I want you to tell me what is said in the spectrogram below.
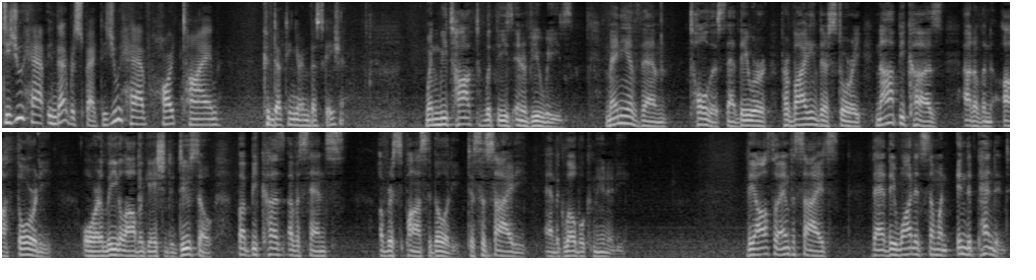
Did you have, in that respect, did you have hard time conducting your investigation? When we talked with these interviewees, many of them told us that they were providing their story not because out of an authority or a legal obligation to do so, but because of a sense of responsibility to society and the global community. They also emphasized that they wanted someone independent,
